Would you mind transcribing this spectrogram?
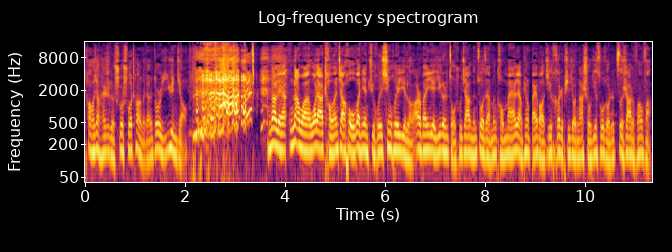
他好像还是个说说唱的，感觉都是一韵脚。那连那晚我俩吵完架后，万念俱灰，心灰意冷。二半夜一个人走出家门，坐在门口，买了两瓶百宝鸡，喝着啤酒，拿手机搜索着自杀的方法。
